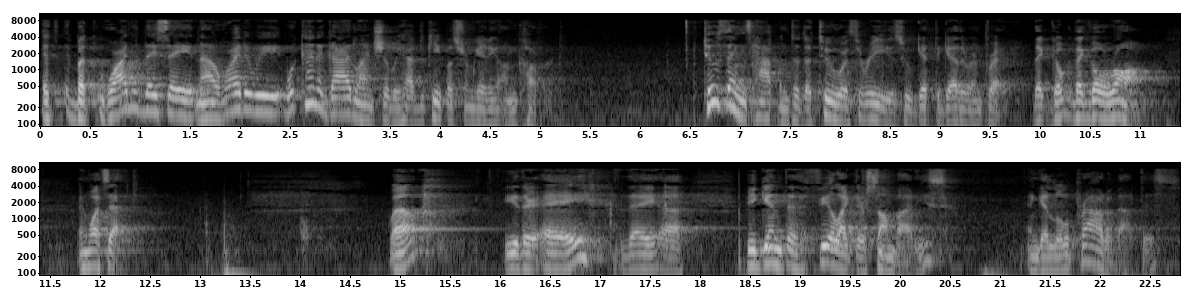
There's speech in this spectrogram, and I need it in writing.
It, but why did they say, now, why do we, what kind of guidelines should we have to keep us from getting uncovered? Two things happen to the two or threes who get together and pray that go, that go wrong. And what's that? Well, either A, they uh, begin to feel like they're somebody's and get a little proud about this.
